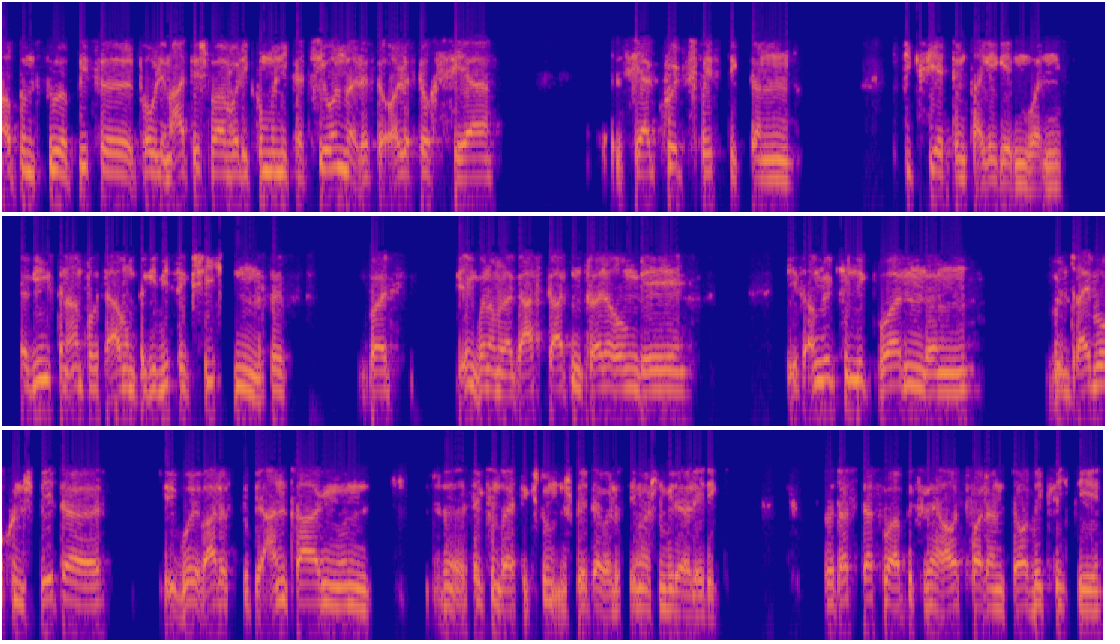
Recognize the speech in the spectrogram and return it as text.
ab und zu ein bisschen problematisch war, war die Kommunikation, weil das ja alles doch sehr, sehr kurzfristig dann fixiert und freigegeben worden ist. Da ging es dann einfach darum, bei gewissen Geschichten, das war jetzt irgendwann einmal eine Gasgartenförderung, die, die ist angekündigt worden, dann drei Wochen später war das zu beantragen und 36 Stunden später war das Thema schon wieder erledigt. Also das, das war ein bisschen herausfordernd, da wirklich die,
